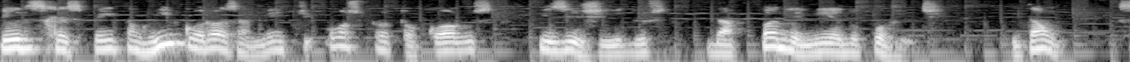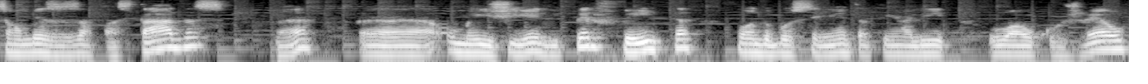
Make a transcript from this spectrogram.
eles respeitam rigorosamente os protocolos exigidos da pandemia do Covid. Então, são mesas afastadas, né? Uh, uma higiene perfeita. Quando você entra, tem ali o álcool gel,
